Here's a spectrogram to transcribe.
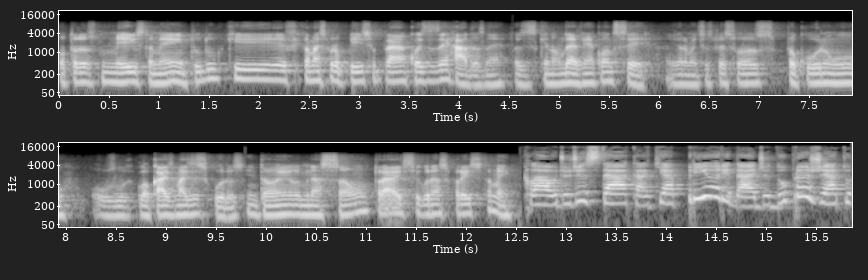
outros meios também, tudo que fica mais propício para coisas erradas, né? Coisas que não devem acontecer. Geralmente as pessoas procuram o, os locais mais escuros. Então a iluminação traz segurança para isso também. Cláudio destaca que a prioridade do projeto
